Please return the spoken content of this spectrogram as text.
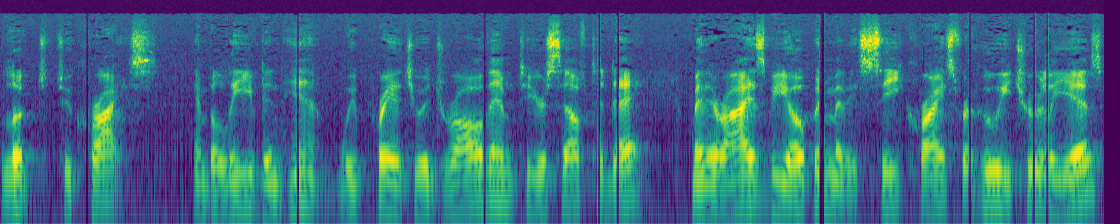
looked to Christ and believed in him. We pray that you would draw them to yourself today. May their eyes be open. May they see Christ for who he truly is.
